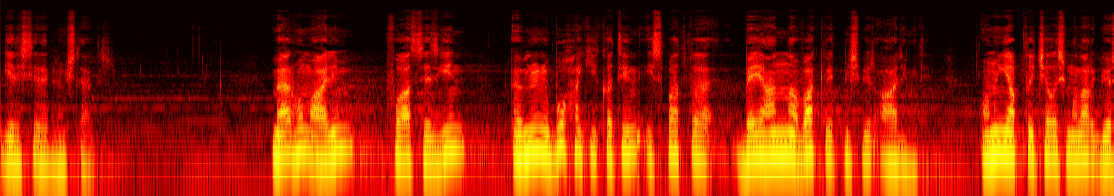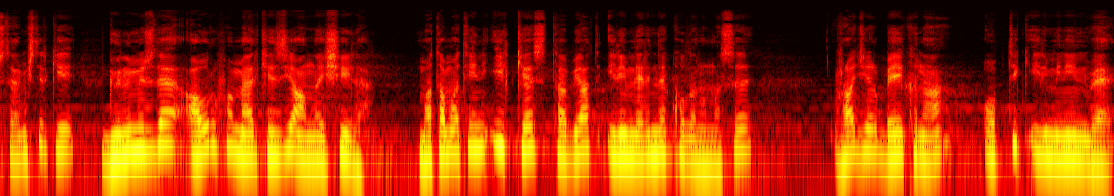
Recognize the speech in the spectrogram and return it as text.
geliştirebilmişlerdir. Merhum alim Fuat Sezgin ömrünü bu hakikatin ispat ve beyanına vakfetmiş bir alimdi. Onun yaptığı çalışmalar göstermiştir ki günümüzde Avrupa merkezi anlayışıyla matematiğin ilk kez tabiat ilimlerinde kullanılması Roger Bacon'a optik ilminin ve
